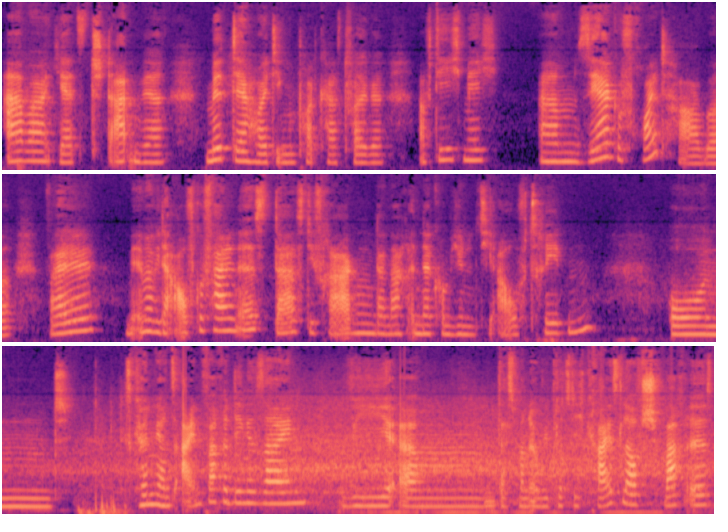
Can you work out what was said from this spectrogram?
Aber jetzt starten wir mit der heutigen Podcast-Folge, auf die ich mich ähm, sehr gefreut habe, weil mir immer wieder aufgefallen ist, dass die Fragen danach in der Community auftreten. Und das können ganz einfache Dinge sein, wie ähm, dass man irgendwie plötzlich kreislaufschwach ist,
